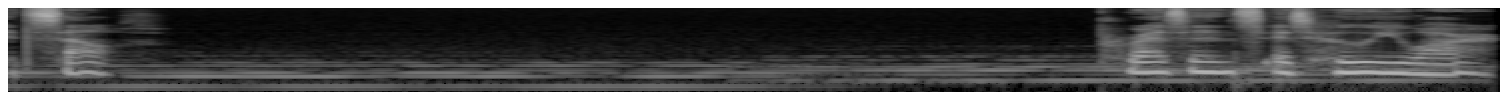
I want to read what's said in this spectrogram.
itself. Presence is who you are,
